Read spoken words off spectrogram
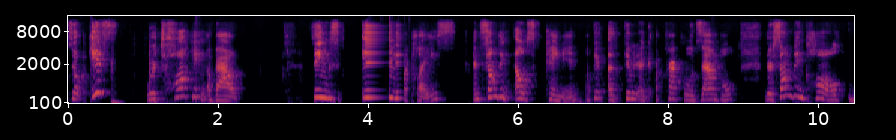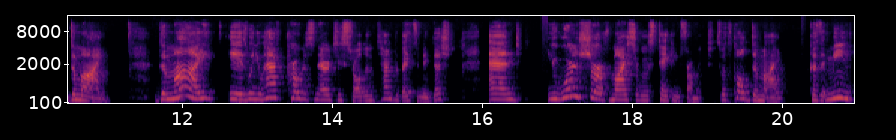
So if we're talking about things in their place and something else came in, I'll uh, give, I'll give a, a, practical example. There's something called demai. Demai is when you have produce in Eretz Yisrael in the time of the Beit Hamikdash, and you weren't sure if Meiser was taken from it. So it's called demai because it means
